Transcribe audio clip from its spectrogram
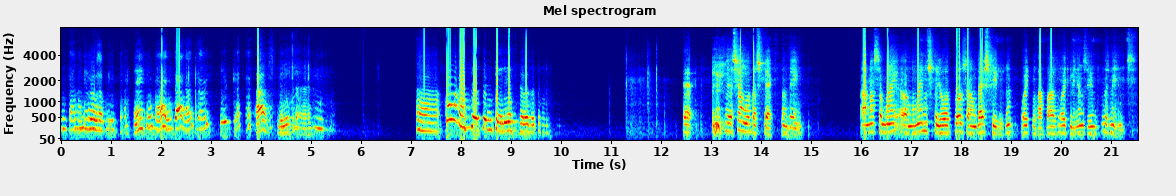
não está na minha biografia. Hein? Não vai, não está na biografia. Ah, explica. É. Ah, como nasceu o seu interesse pela doutrina é, Esse é um outro aspecto também. A nossa mãe, a mamãe nos criou, todos eram dez filhos, né? Oito rapazes, oito meninos e duas meninas.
